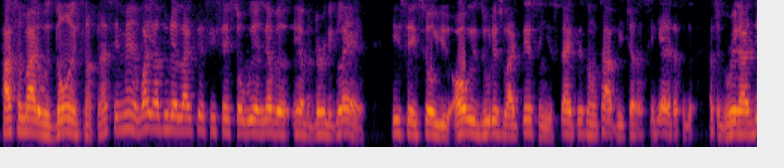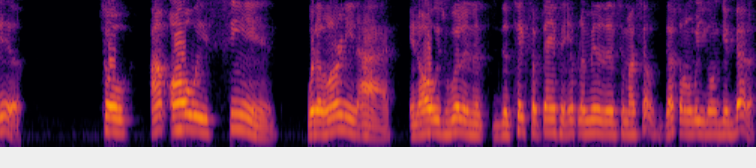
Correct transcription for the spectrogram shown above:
how somebody was doing something. I said, "Man, why y'all do that like this?" He said, "So we'll never have a dirty glass." He said, "So you always do this like this, and you stack this on top of each other." I said, "Yeah, that's a good, that's a great idea." So I'm always seeing with a learning eye, and always willing to, to take some things and implement them to myself. That's the only way you're gonna get better.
